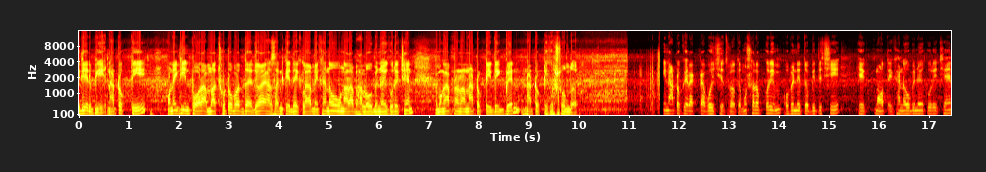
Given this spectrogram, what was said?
ঈদের বিয়ে। নাটকটি অনেকদিন পর আমরা ছোট পর্দায় জয়া হাসানকে দেখলাম। এখানেও ওনারা ভালো অভিনয় করেছেন এবং আপনারা নাটকটি দেখবেন। নাটকটি খুব সুন্দর। এই নাটকের একটা বৈচিত্র্যতে মোশাররফ করিম অভিনীত বিদেশি হেকমত এখানে অভিনয় করেছেন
